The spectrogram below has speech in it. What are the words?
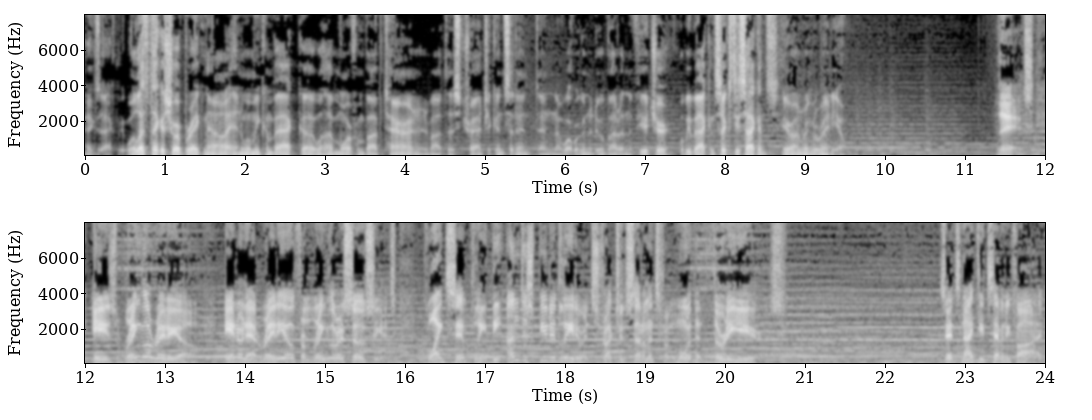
exactly. Well, let's take a short break now, and when we come back, uh, we'll have more from Bob Taren and about this tragic incident and uh, what we're going to do about it in the future. We'll be back in 60 seconds here on Ringler Radio. This is Ringler Radio Internet radio from Ringler Associates. Quite simply, the undisputed leader in structured settlements for more than 30 years. Since 1975,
